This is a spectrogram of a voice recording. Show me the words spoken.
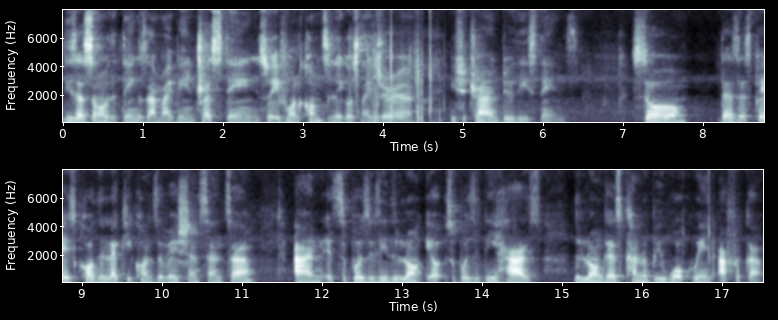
these are some of the things that might be interesting. So, if you want to come to Lagos, Nigeria, you should try and do these things. So, there's this place called the Lekki Conservation Center, and it supposedly the long it supposedly has the longest canopy walkway in Africa.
